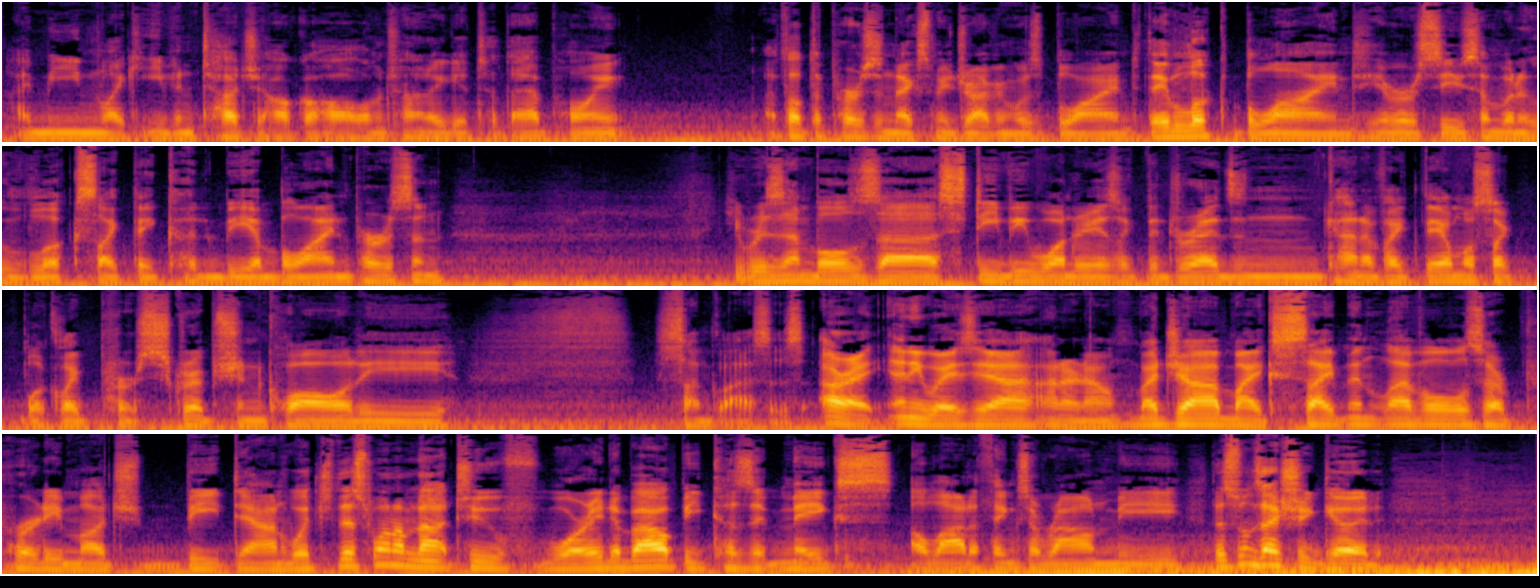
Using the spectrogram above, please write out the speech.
I mean like even touch alcohol. I'm trying to get to that point. I thought the person next to me driving was blind. They look blind. You ever see someone who looks like they could be a blind person? He resembles uh, Stevie Wonder. He has like the dreads and kind of like they almost like look like prescription quality sunglasses. All right. Anyways, yeah, I don't know. My job, my excitement levels are pretty much beat down, which this one I'm not too worried about because it makes a lot of things around me. This one's actually good.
